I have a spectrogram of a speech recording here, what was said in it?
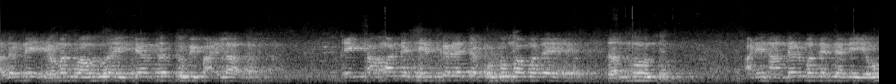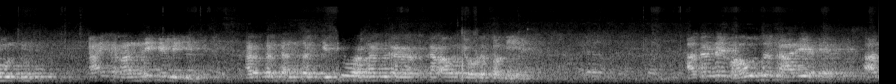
आदरणीय हेमंत भाऊचा इतिहास जर तुम्ही पाहिला एक सामान्य शेतकऱ्याच्या कुटुंबामध्ये जन्मून आणि नांदेडमध्ये त्यांनी येऊन काय क्रांती केली खरं तर त्यांचं किती वर्णन करावं तेवढं कमी आहे. आदरणीय भाऊचं कार्य आज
